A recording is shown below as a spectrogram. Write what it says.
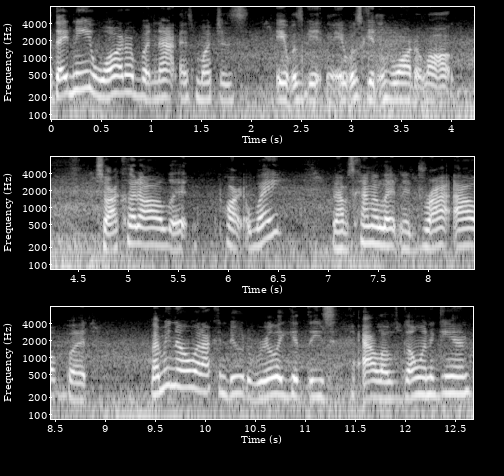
they need water but not as much as it was getting. It was getting waterlogged. So I cut all that part away and I was kind of letting it dry out but let me know what I can do to really get these aloes going again.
